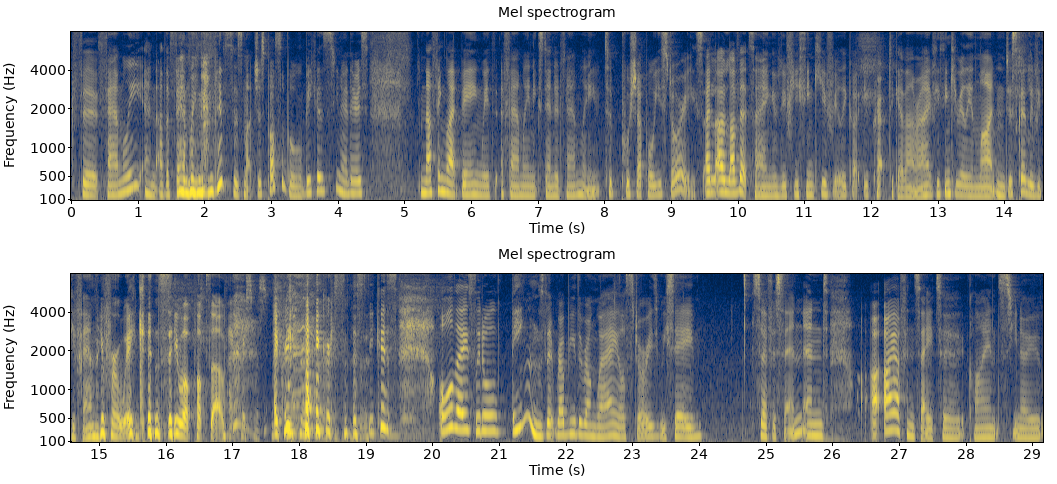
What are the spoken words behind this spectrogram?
for family and other family members as much as possible because you know there is nothing like being with a family and extended family to push up all your stories. I, I love that saying of if you think you've really got your crap together, right? If you think you're really enlightened, just go live with your family for a week and see what pops up at Christmas. At, at Christmas, because all those little things that rub you the wrong way or stories we see surface then. And I, I often say to clients, you know,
